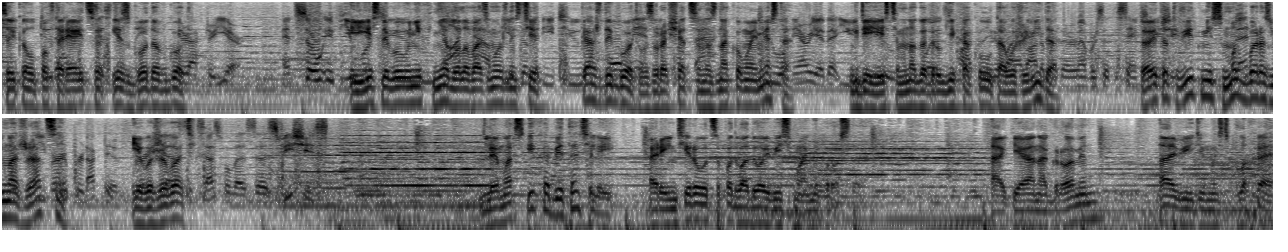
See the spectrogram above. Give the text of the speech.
Цикл повторяется из года в год. И если бы у них не было возможности каждый год возвращаться на знакомое место, где есть много других акул того же вида, то этот вид не смог бы размножаться и выживать. Для морских обитателей ориентироваться под водой весьма непросто. Океан огромен, а видимость плохая.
